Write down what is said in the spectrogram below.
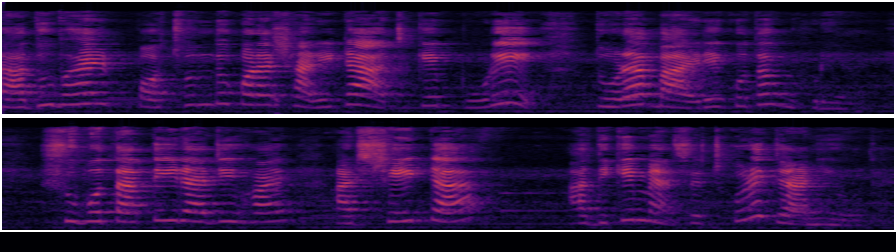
দাদু ভাইয়ের পছন্দ করা শাড়িটা আজকে পরে তোরা বাইরে কোথাও ঘুরে আয়। শুভ তাতেই রাজি হয় আর সেইটা আদিকে মেসেজ করে জানিয়েও দেয়।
